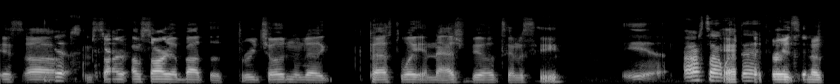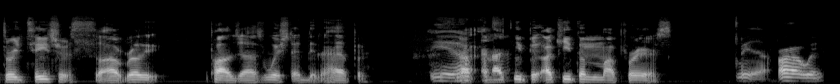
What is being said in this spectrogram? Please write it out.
is uh yeah, I'm sorry I'm sorry about the three children that passed away in Nashville, Tennessee. yeah. I was talking and about the that. three and the three teachers. So I really apologize. Wish that didn't happen. And Yeah, I, and I keep it. I keep them in my prayers. yeah, always.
